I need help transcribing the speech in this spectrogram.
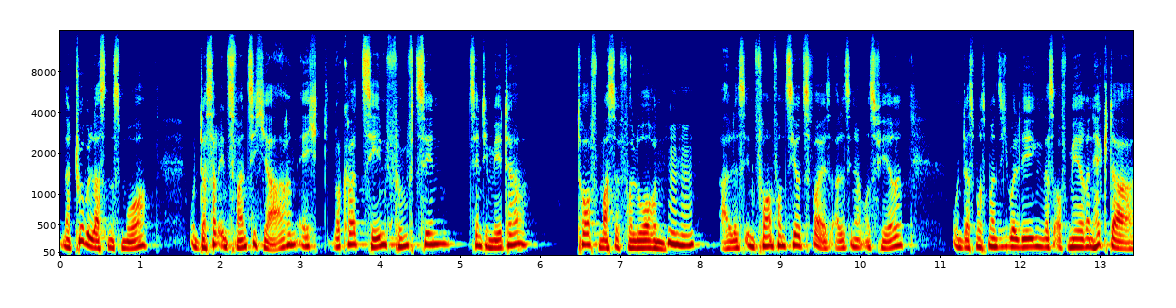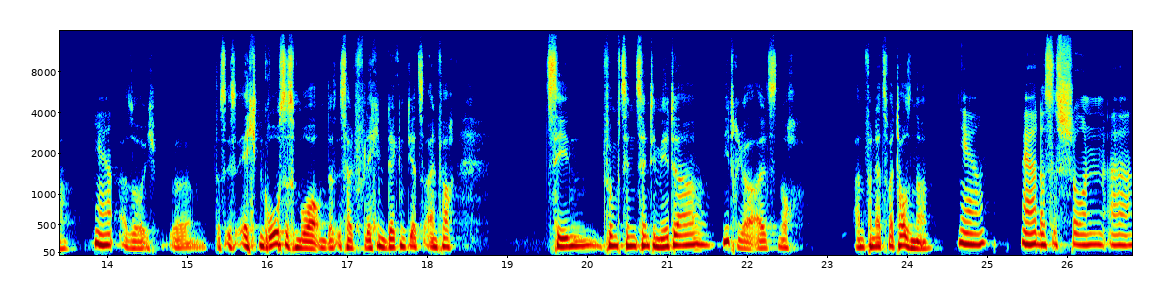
naturbelassenes Moor. Und das hat in 20 Jahren echt locker 10, 15 Zentimeter Torfmasse verloren. Mhm. Alles in Form von CO2, ist alles in der Atmosphäre. Und das muss man sich überlegen, das auf mehreren Hektar. Ja. Also ich, äh, das ist echt ein großes Moor und das ist halt flächendeckend jetzt einfach 10, 15 Zentimeter niedriger als noch Anfang der 2000er. Ja, ja, das ist schon äh,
